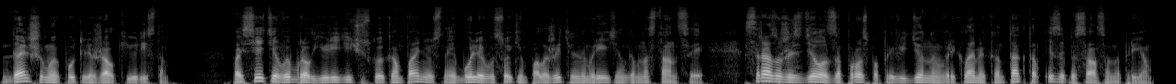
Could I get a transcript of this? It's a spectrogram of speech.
Дальше мой путь лежал к юристам. По сети выбрал юридическую компанию с наиболее высоким положительным рейтингом на станции. Сразу же сделал запрос по приведенным в рекламе контактам и записался на прием.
